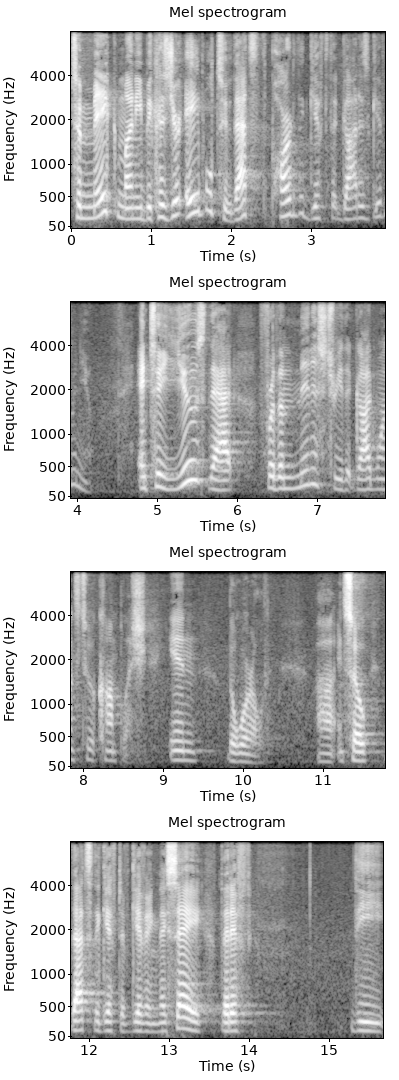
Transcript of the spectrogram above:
to make money because you're able to. That's part of the gift that God has given you. And to use that for the ministry that God wants to accomplish in the world. Uh, and so that's the gift of giving. They say that if the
